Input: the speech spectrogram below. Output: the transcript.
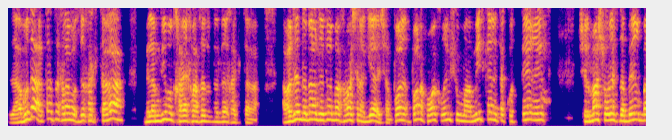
זה עבודה, אתה צריך לעבוד. דרך הקצרה, מלמדים אותך איך לעשות את הדרך הקצרה. אבל זה נדבר על זה יותר בהרחבה כשנגיע לשם. פה, פה אנחנו רק רואים שהוא מעמיד כאן את הכותרת של מה שהולך לדבר ב,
